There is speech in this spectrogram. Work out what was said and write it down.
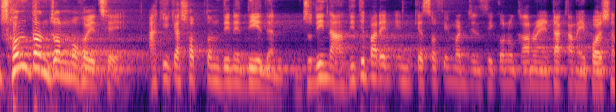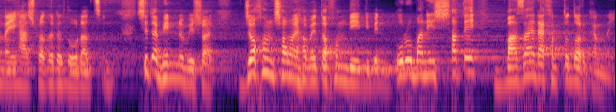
সন্তান জন্ম হয়েছে, আকিকা সপ্তম দিনে দিয়ে দেন। যদি না দিতে পারেন ইন কেস অফ ইমার্জেন্সি কোনো কারণে টাকা নাই, পয়সা নাই, হাসপাতালে দৌড়াচ্ছেন, সেটা ভিন্ন বিষয়। যখন সময় হবে, তখন দিয়ে দিবেন। কোরবানির সাথে বাজায় রাখার তো দরকার নাই।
